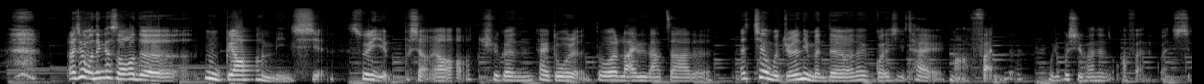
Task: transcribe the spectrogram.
而且我那个时候的目标很明显，所以也不想要去跟太多人都来拉杂的。而且我觉得你们的那个关系太麻烦了，我就不喜欢那种麻烦的关系。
